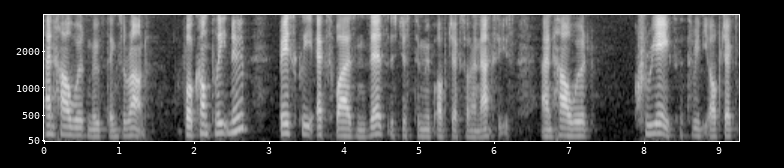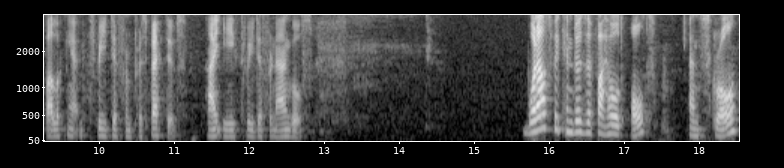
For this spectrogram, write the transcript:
and how we would move things around. For a complete noob, Basically, X, Y's, and Z's is just to move objects on an axis, and how would create a 3D object by looking at three different perspectives, i.e. three different angles. What else we can do is if I hold Alt and scroll,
